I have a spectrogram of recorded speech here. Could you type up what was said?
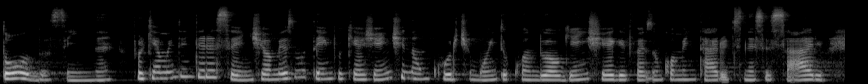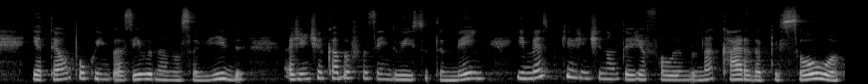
todo, assim, né? Porque é muito interessante, ao mesmo tempo que a gente não curte muito quando alguém chega e faz um comentário desnecessário e até um pouco invasivo na nossa vida, a gente acaba fazendo isso também, e mesmo que a gente não esteja falando na cara da pessoa,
